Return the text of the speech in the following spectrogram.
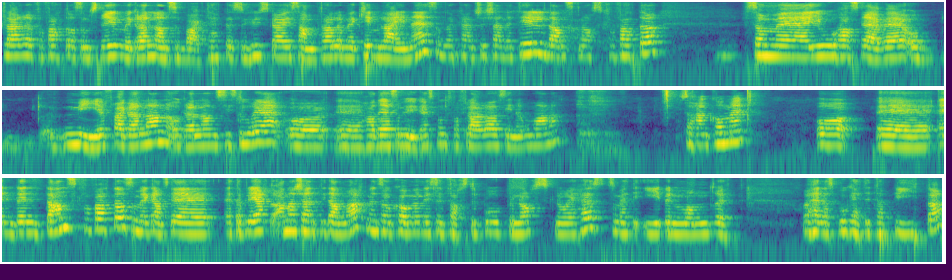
flere forfattere som skriver med Grønland som bakteppe, så hun skal i samtale med Kim Leine, som dere kanskje kjenner til, dansk-norsk forfatter, som eh, jo har skrevet og, mye fra Grønland og Grønlands historie, og eh, har det som utgangspunkt for flere av sine romaner. Så han kommer. Og eh, en, en dansk forfatter som er ganske etablert og anerkjent i Danmark, men som kommer med sin første bok på norsk nå i høst, som heter Iben Mondrup. Og hennes bok heter 'Tabita'.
